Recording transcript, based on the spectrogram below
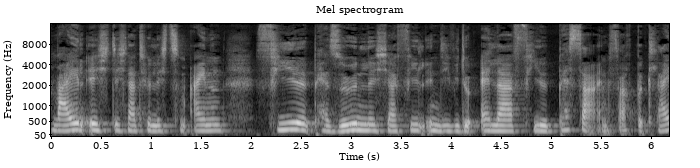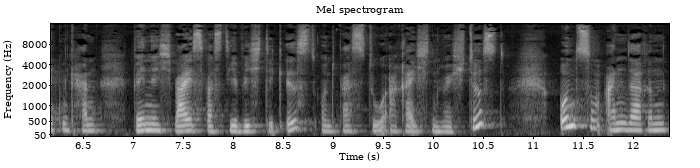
weil ich dich natürlich zum einen viel persönlicher, viel individueller, viel besser einfach begleiten kann, wenn ich weiß, was dir wichtig ist und was du erreichen möchtest. Und zum anderen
